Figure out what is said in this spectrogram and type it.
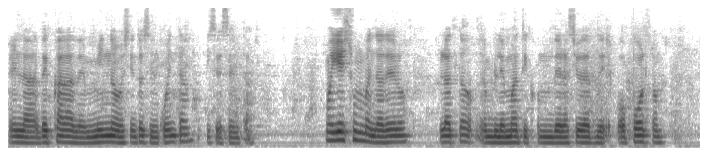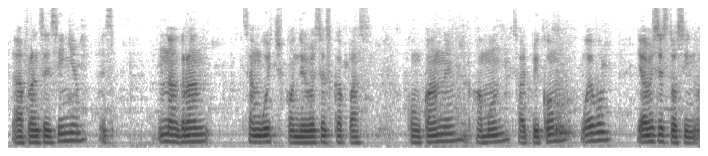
en la década de 1950 y 60. Hoy es un verdadero plato emblemático de la ciudad de Oporto. La francesinha es una gran sándwich con diversas capas, con carne, jamón, salpicón, huevo y a veces tocino,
